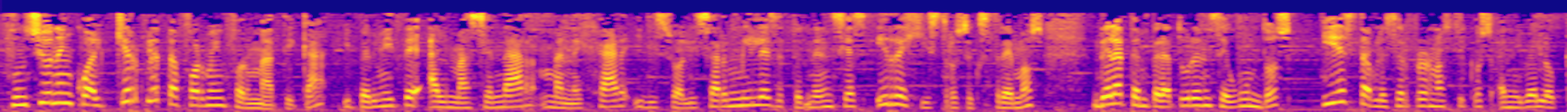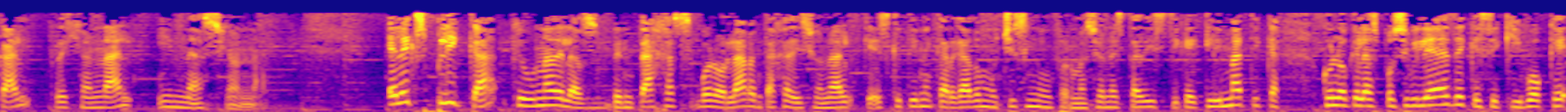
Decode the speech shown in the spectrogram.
Funciona en cualquier plataforma informática y permite almacenar, manejar y visualizar miles de tendencias y registros extremos de la temperatura en segundos y establecer pronósticos a nivel local, regional y nacional. Él explica que una de las ventajas, bueno, la ventaja adicional, que es que tiene cargado muchísima información estadística y climática, con lo que las posibilidades de que se equivoque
